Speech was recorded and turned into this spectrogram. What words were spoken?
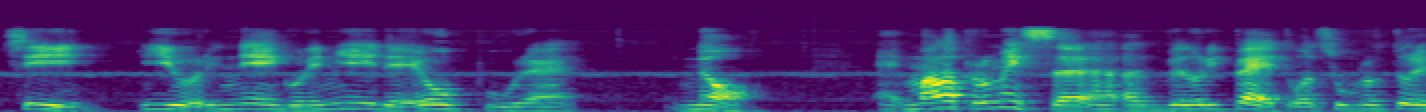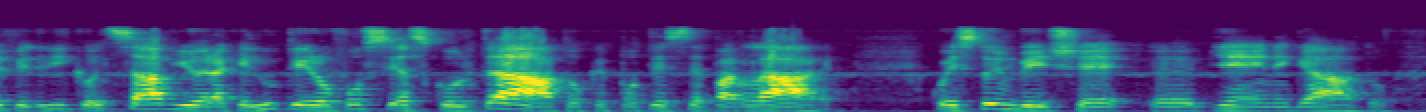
sì, io rinnego le mie idee oppure no. Eh, ma la promessa, eh, ve lo ripeto, al suo protettore Federico il Savio era che Lutero fosse ascoltato, che potesse parlare. Questo invece eh, viene negato.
